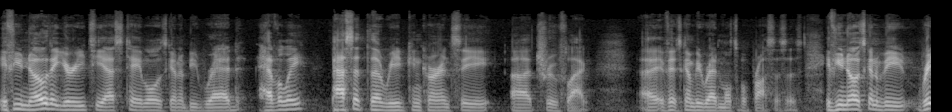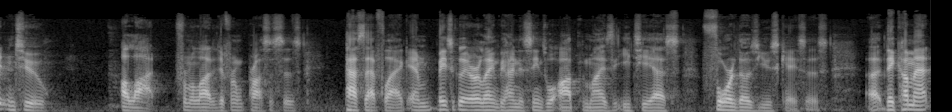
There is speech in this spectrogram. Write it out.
If you know that your ETS table is going to be read heavily, pass it the read concurrency uh, true flag. Uh, if it's going to be read multiple processes. If you know it's going to be written to a lot from a lot of different processes, pass that flag. And basically, Erlang behind the scenes will optimize the ETS for those use cases. Uh, they come at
